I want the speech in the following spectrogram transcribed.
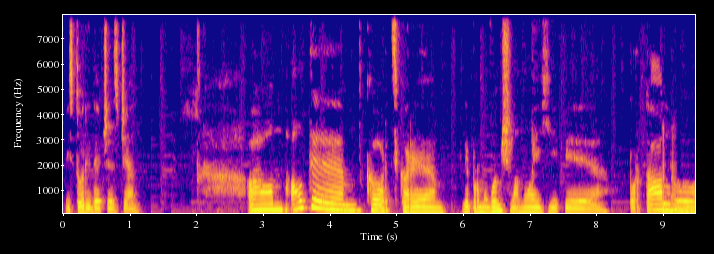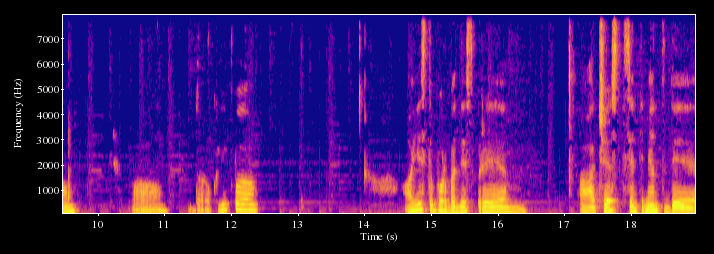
istorii de acest gen. Um, alte cărți care le promovăm și la noi pe portal, uh-huh. uh, doar o clipă, uh, este vorba despre acest sentiment de,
